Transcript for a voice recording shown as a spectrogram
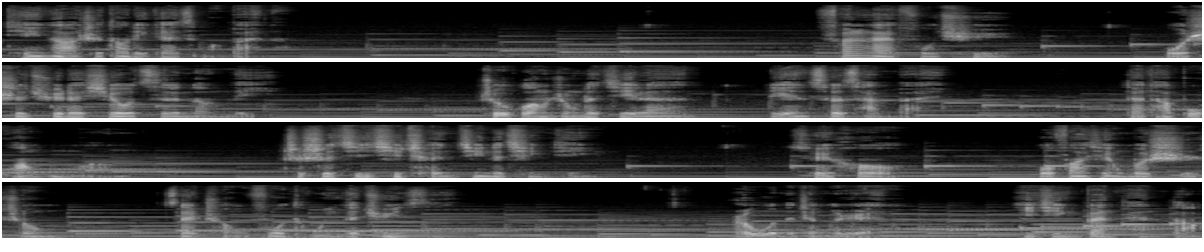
天啊，这到底该怎么办呢？”翻来覆去，我失去了修辞的能力。烛光中的季兰脸色惨白，但他不慌不忙，只是极其沉静的倾听。最后，我发现我始终在重复同一个句子，而我的整个人已经半瘫倒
